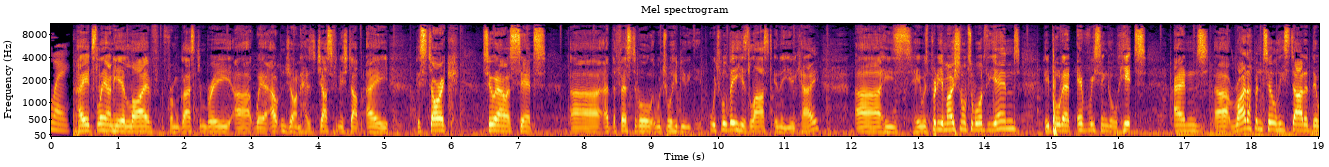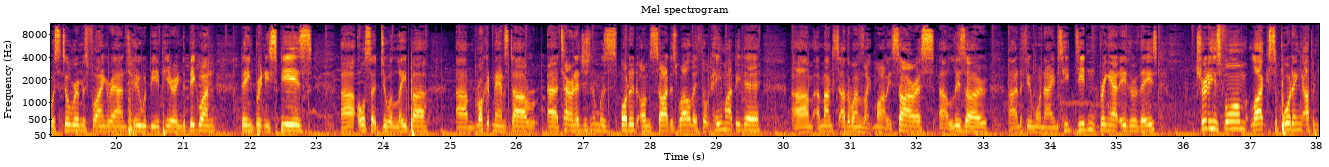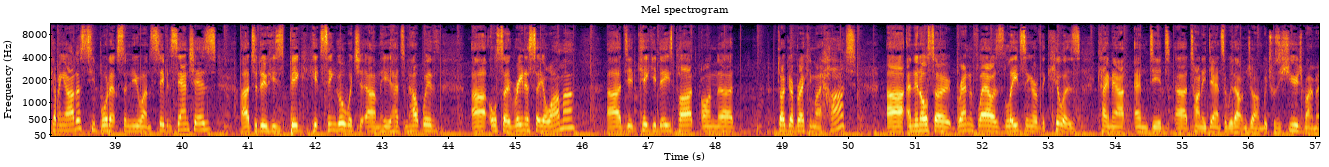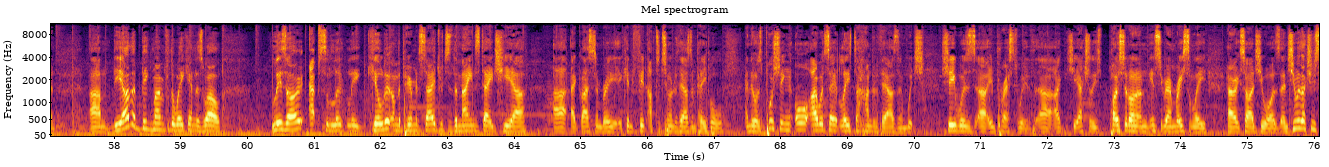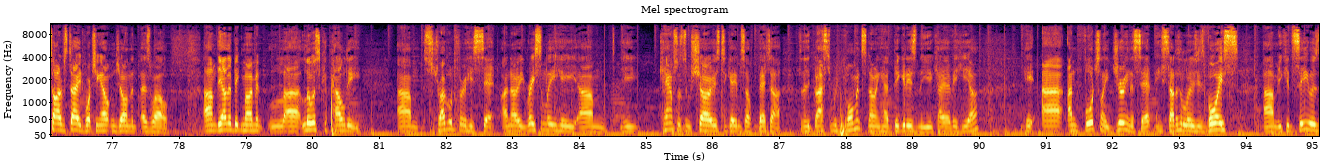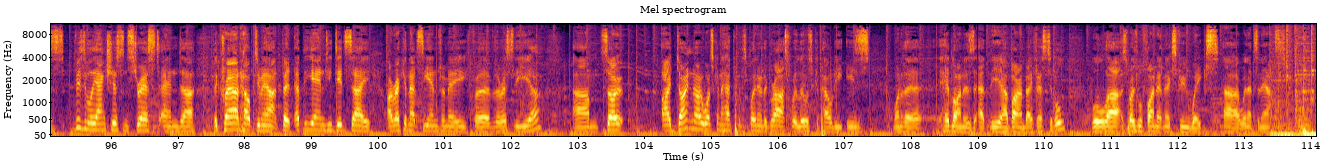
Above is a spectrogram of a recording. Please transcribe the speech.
play. Hey, it's Leon here live from Glastonbury, uh, where Elton John has just finished up a historic two-hour set uh, at the festival, which will be, which will be his last in the UK. Uh, he's he was pretty emotional towards the end. He pulled out every single hit, and uh, right up until he started, there were still rumours flying around who would be appearing. The big one being Britney Spears, uh, also Dua Lipa. Um, Rocketman star uh, Taron Egerton was spotted on site as well. They thought he might be there, um, amongst other ones like Miley Cyrus, uh, Lizzo, uh, and a few more names. He didn't bring out either of these. True to his form, like supporting up and coming artists, he brought out some new ones. Stephen Sanchez uh, to do his big hit single, which um, he had some help with. Uh, also, Rina Sawayama uh, did Kiki Dee's part on uh, Don't Go Breaking My Heart. Uh, and then also, Brandon Flowers, lead singer of The Killers, came out and did uh, Tiny Dancer with Elton John, which was a huge moment. Um, the other big moment for the weekend as well, Lizzo absolutely killed it on the Pyramid Stage, which is the main stage here uh, at Glastonbury. It can fit up to 200,000 people, and there was pushing, or I would say at least 100,000, which she was uh, impressed with. Uh, I, she actually posted on Instagram recently how excited she was, and she was actually side of stage watching Elton John as well. Um, the other big moment, uh, Lewis Capaldi um, struggled through his set. I know he, recently he um, he cancelled some shows to get himself better for the Glastonbury performance, knowing how big it is in the UK over here. He, uh, unfortunately, during the set, he started to lose his voice. Um, you could see he was visibly anxious and stressed, and uh, the crowd helped him out. But at the end, he did say, I reckon that's the end for me for the rest of the year. Um, so I don't know what's going to happen with Splendour of the Grass, where Lewis Capaldi is one of the headliners at the uh, Byron Bay Festival. We'll, uh, I suppose we'll find out in the next few weeks uh, when that's announced.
